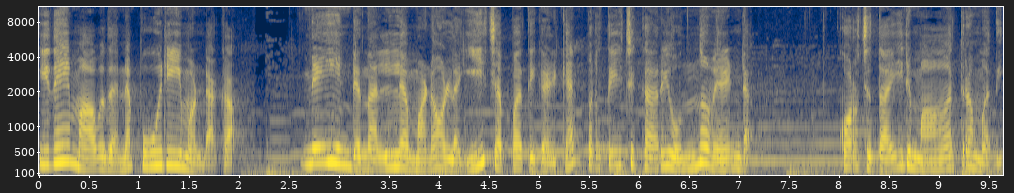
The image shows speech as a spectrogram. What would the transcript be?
ഇതേ മാവ് തന്നെ പൂരിയും ഉണ്ടാക്കാം. നെയ്യിന്റെ നല്ല മണമുള്ള ഈ ചപ്പാത്തി കഴിക്കാൻ പ്രത്യേകിച്ച് കറി ഒന്നും വേണ്ട. കുറച്ച് തൈര് മാത്രം മതി.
